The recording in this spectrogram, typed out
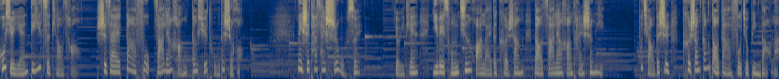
胡雪岩第一次跳槽是在大富杂粮行当学徒的时候，那时他才十五岁。有一天，一位从金华来的客商到杂粮行谈生意，不巧的是，客商刚到大富就病倒了。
